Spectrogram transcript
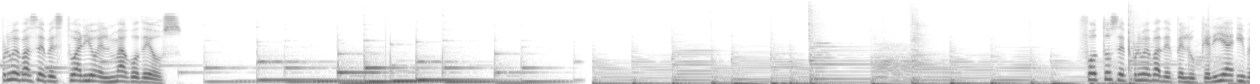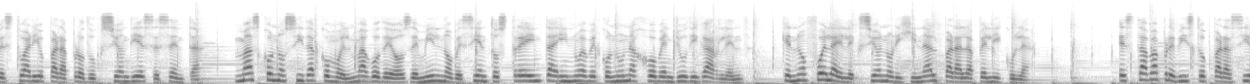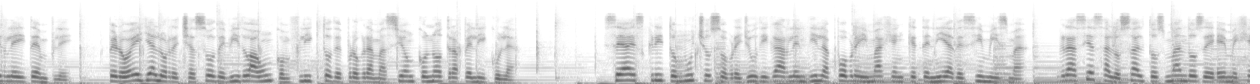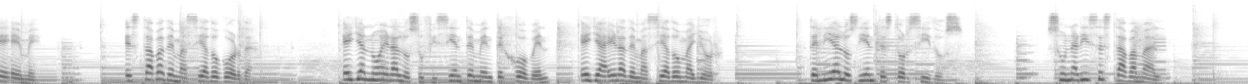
Pruebas de vestuario El Mago de Oz. Fotos de prueba de peluquería y vestuario para producción 1060, más conocida como El Mago de Oz de 1939 con una joven Judy Garland, que no fue la elección original para la película. Estaba previsto para Shirley Temple, pero ella lo rechazó debido a un conflicto de programación con otra película. Se ha escrito mucho sobre Judy Garland y la pobre imagen que tenía de sí misma, gracias a los altos mandos de MGM. Estaba demasiado gorda. Ella no era lo suficientemente joven, ella era demasiado mayor. Tenía los dientes torcidos. Su nariz estaba mal.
